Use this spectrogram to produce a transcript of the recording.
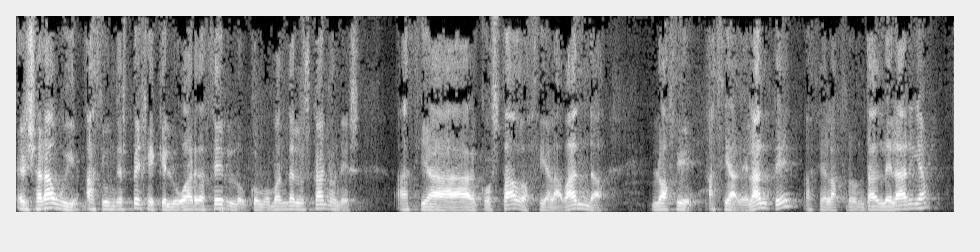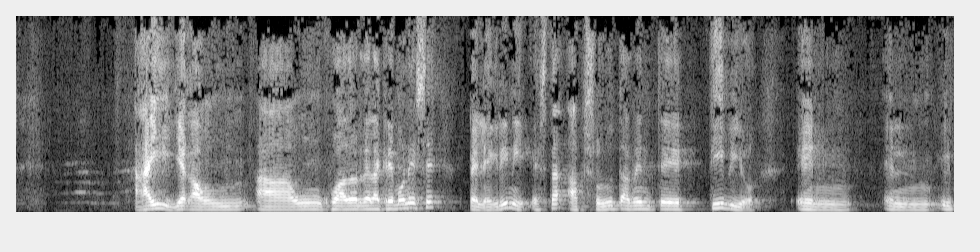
El Sharawi hace un despeje que en lugar de hacerlo, como mandan los cánones, hacia el costado, hacia la banda, lo hace hacia adelante, hacia la frontal del área. Ahí llega a un jugador de la Cremonese. Pellegrini está absolutamente tibio y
